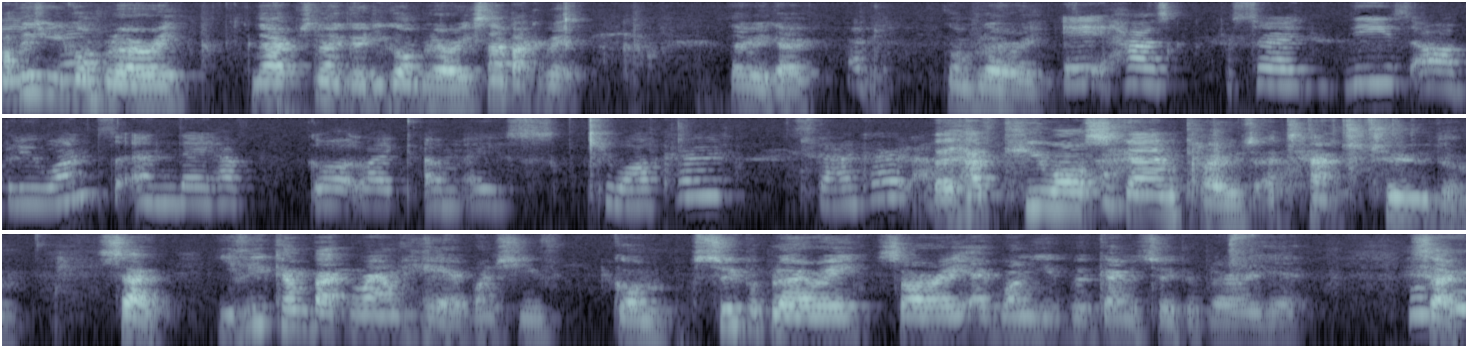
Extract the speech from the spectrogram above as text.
I think you've gone blurry. No, it's no good. You've gone blurry. Stand back a bit. There we go. Gone blurry. It has, so these are blue ones and they have got like um a QR code, scan code. They have QR scan codes attached to them. So if you come back around here, once you've gone super blurry, sorry everyone, you were going super blurry here. So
